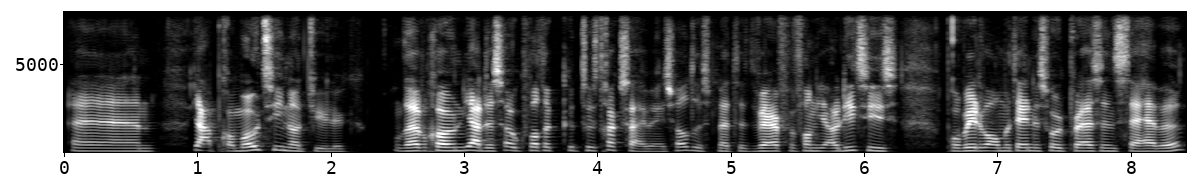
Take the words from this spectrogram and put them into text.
En ja, promotie natuurlijk. Want we hebben gewoon, ja, dus ook wat ik toen straks zei, weet je wel. Dus met het werven van die audities probeerden we al meteen een soort presence te hebben.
